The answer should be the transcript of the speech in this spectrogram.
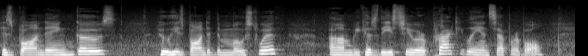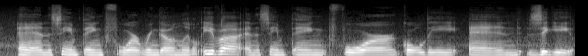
his bonding goes, who he's bonded the most with, um, because these two are practically inseparable. And the same thing for Ringo and Little Eva, and the same thing for Goldie and Ziggy.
